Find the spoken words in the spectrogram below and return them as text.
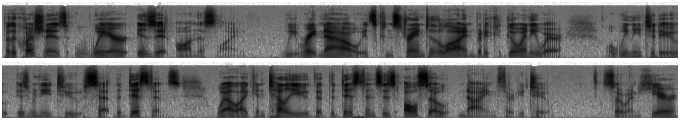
But the question is, where is it on this line? We right now it's constrained to the line, but it could go anywhere. What we need to do is we need to set the distance. Well, I can tell you that the distance is also 932. So in here,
